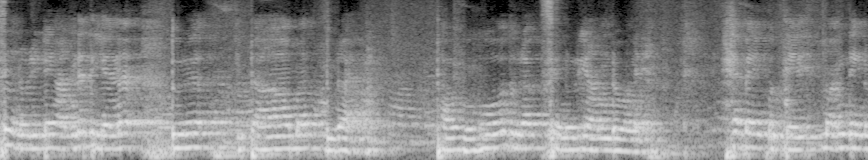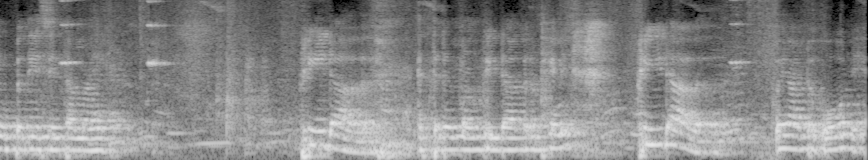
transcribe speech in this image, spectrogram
සෙනුරිට යන්න තියෙන දුර ඉතාමත් දුරයි. තව බොහෝ දුරක් සෙනුරි යන්න ඕනේ. හැබැයි පුතේ මන් දෙන උපදේශය තමයි ක්‍රීඩාව. ඇත්තටම මම ක්‍රීඩා කරපු කෙනෙක්. ක්‍රීඩාව ඔයාට ඕනේ.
